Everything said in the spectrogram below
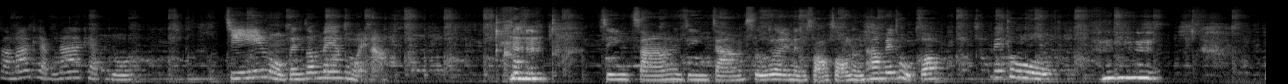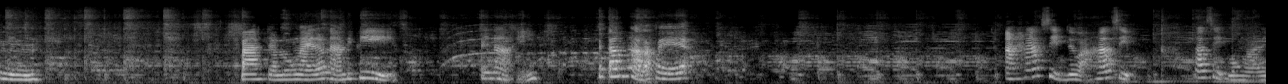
สามารถแคปหน้าแคปยูทจีหนูเป็นเจ้าแม่หวยนะ จริงจังจริงจังซื้อเลยหนึ่งสองสองหนึ่งถ้าไม่ถูกก็ไม่ถูกเออไปเดี๋ยวลงไลน์แล้วนะพี่พี่ๆไปไหน ไปตามหาลักเละอะห้าสิบดีกว่าห้าสิบห้าสิบลงไลน์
